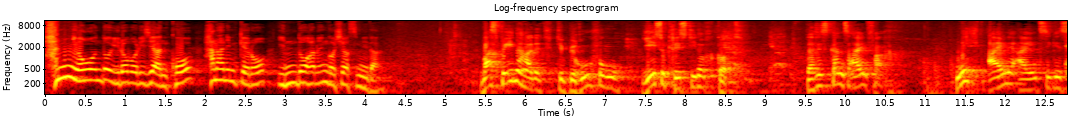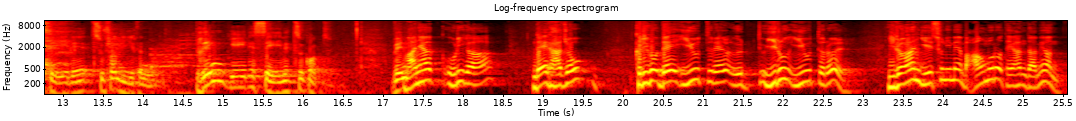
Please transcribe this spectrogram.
한 영혼도 잃어버리지 않고 하나님께로 인도하는 것이었습니다. Was beinhaltet die Berufung Jesu Christi durch Gott? Das ist ganz einfach. Nicht eine einzige Seele zu verlieren. Bring jede Seele zu Gott. Wenn, 만약 우리가 내 가족 그리고 내 이웃들의 이웃들을 이러한 예수님의 마음으로 대한다면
